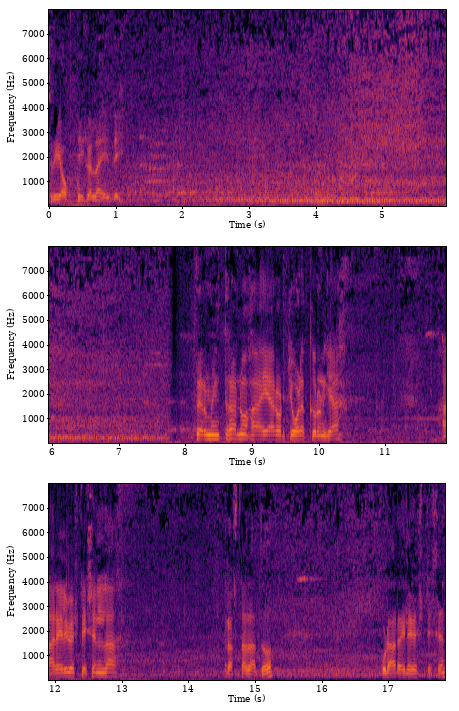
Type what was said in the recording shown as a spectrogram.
श्री ऑप्टिकल आहे ते. तर मित्रांनो हा या रोडची ओळख करून घ्या. हा रेल्वे स्टेशनला रस्ता जातो. कुडाळ रेल्वे स्टेशन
